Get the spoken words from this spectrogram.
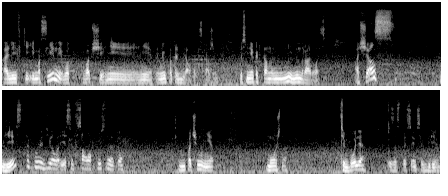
оливки и маслины вот вообще не, не, это, не употреблял, так скажем. То есть мне как-то оно ну, не нравилось. А сейчас есть такое дело. Если в сало вкусное, то ну, почему нет? Можно. Тем более за 170 гривен.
